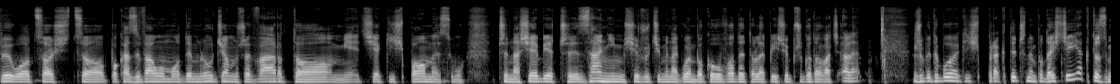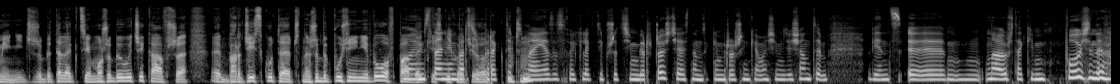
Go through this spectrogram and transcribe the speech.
było coś, co pokazywało młodym ludziom, że warto mieć jakiś pomysł, czy na siebie, czy zanim się rzucimy na głęboką wodę, to lepiej się przygotować. Ale żeby to było jakieś praktyczne podejście, jak to zmienić, żeby te lekcje może były ciekawsze, e, bardziej skuteczne, żeby później nie było wpadek. Moim zdaniem bardziej o... praktyczne. Mhm. Ja ze swoich lekcji przedsiębiorczości, ja jestem takim rocznikiem 80., więc yy, no już takim późnym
